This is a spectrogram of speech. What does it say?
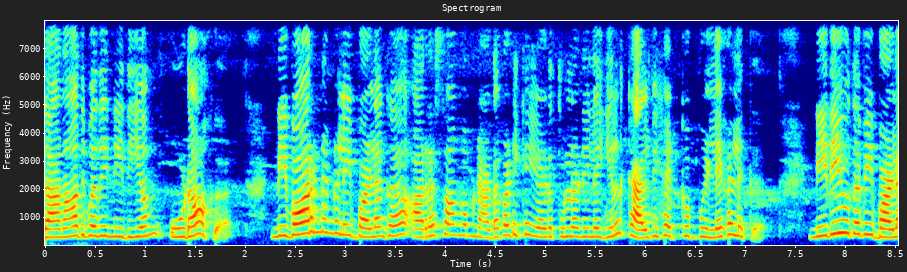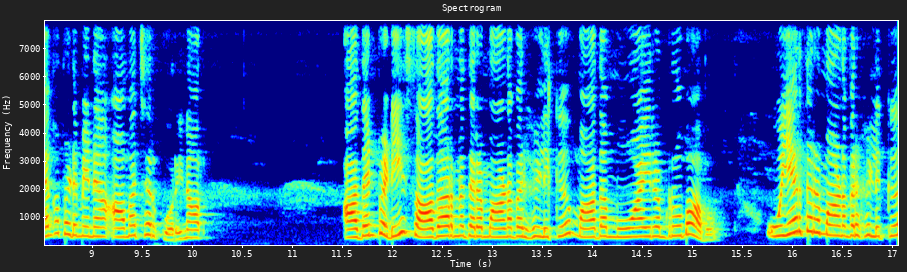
ஜனாதிபதி நிதியம் ஊடாக நிவாரணங்களை வழங்க அரசாங்கம் நடவடிக்கை எடுத்துள்ள நிலையில் கல்வி கற்கும் பிள்ளைகளுக்கு நிதியுதவி வழங்கப்படும் என அமைச்சர் கூறினார். அதன்படி சாதாரண தர மாணவர்களுக்கு மாதம் மூவாயிரம் ரூபாவும் உயர்தர மாணவர்களுக்கு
